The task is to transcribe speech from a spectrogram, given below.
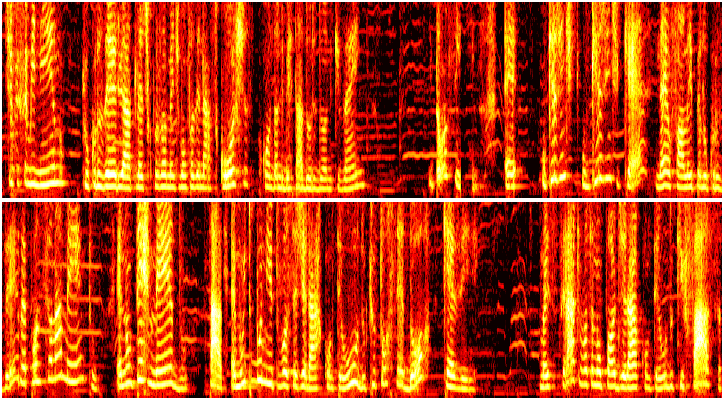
Time feminino, que o Cruzeiro e o Atlético provavelmente vão fazer nas coxas, por conta da Libertadores do ano que vem. Então, assim, é, o, que a gente, o que a gente quer, né? Eu falei pelo Cruzeiro, é posicionamento, é não ter medo, sabe? É muito bonito você gerar conteúdo que o torcedor quer ver. Mas será que você não pode gerar conteúdo que faça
